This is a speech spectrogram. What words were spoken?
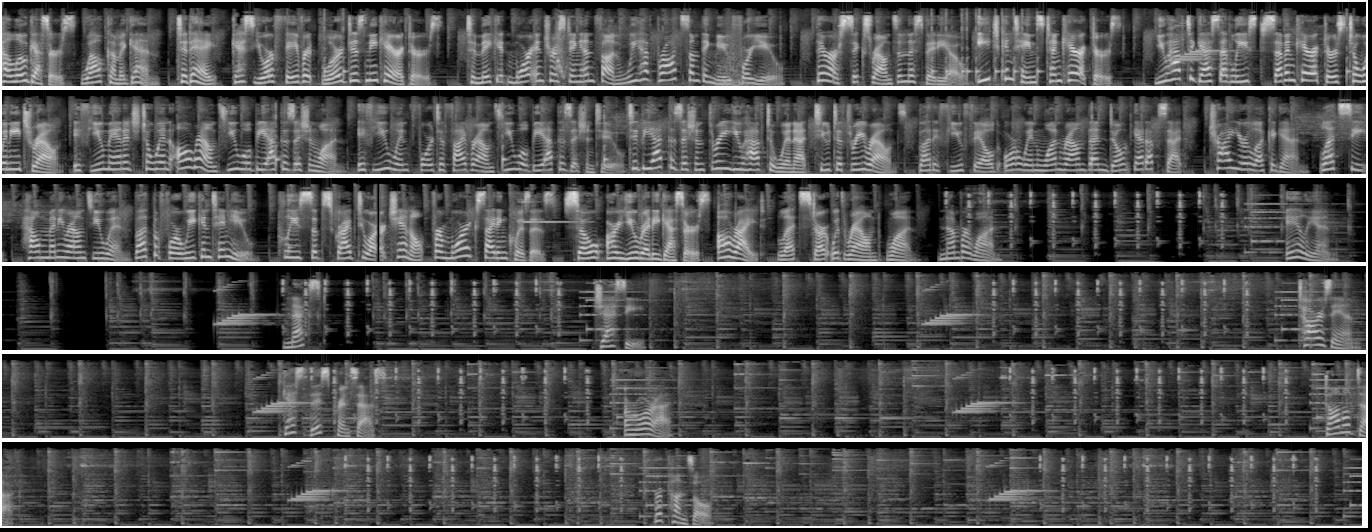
Hello guessers, welcome again. Today, guess your favorite Blur Disney characters. To make it more interesting and fun, we have brought something new for you. There are 6 rounds in this video. Each contains 10 characters. You have to guess at least 7 characters to win each round. If you manage to win all rounds, you will be at position 1. If you win 4 to 5 rounds, you will be at position 2. To be at position 3, you have to win at 2 to 3 rounds. But if you failed or win one round, then don't get upset. Try your luck again. Let's see how many rounds you win. But before we continue, please subscribe to our channel for more exciting quizzes. So, are you ready, guessers? Alright, let's start with round 1. Number 1. Alien. Next. Jessie. Tarzan. Guess this princess. Aurora. Donald Duck. Rapunzel.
